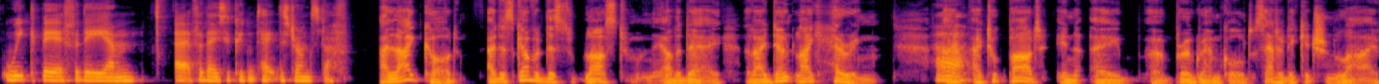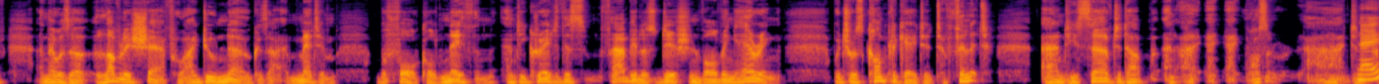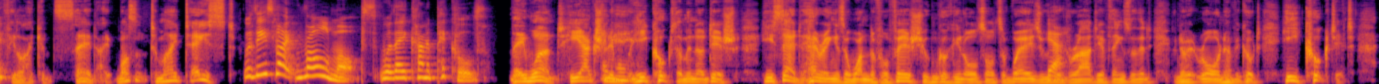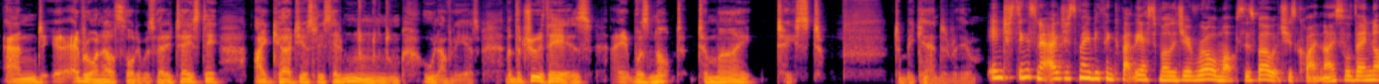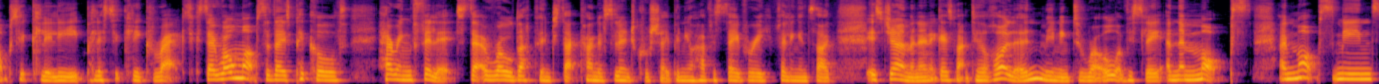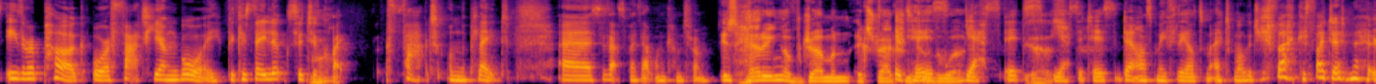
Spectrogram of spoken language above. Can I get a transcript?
weak beer for the um uh, for those who couldn't take the strong stuff. I like cod. I discovered this last the other day that I don't like herring. Ah. I, I took part in a, a program called Saturday Kitchen Live, and there was a lovely chef who I do know because I met him before called Nathan, and he created this fabulous dish involving herring, which was complicated to fillet, and he served it up, and I, I, I wasn't. Ah, I didn't No? feel like it said. It wasn't to my taste. Were these like roll mops? Were they kind of pickled? They weren't. He actually Okay. he cooked them in a dish. He said herring is a wonderful fish. You can cook it in all sorts of ways. You can Yeah. do a variety of things with it. You can have it raw and have it cooked. He cooked it, and uh, everyone else thought it was very tasty. I courteously said, mm, "Ooh, lovely yes." But the truth is, it was not to my taste. To be candid with you, Interesting, isn't it? I just made me think about the etymology of roll mops as well, which is quite nice, although not particularly politically correct. So roll mops are those pickled herring fillets that are rolled up into that kind of cylindrical shape, and you'll have a savoury filling inside. It's German, and it goes back to rollen, meaning to roll, obviously, and then mops. And mops means either a pug or a fat young boy because they look sort of oh. quite fat on the plate. Uh, so that's where that one comes from. Is herring of German extraction It to the word? Yes, it's Yes. yes. it is. Don't ask me for the ultimate etymology of that because I don't know.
